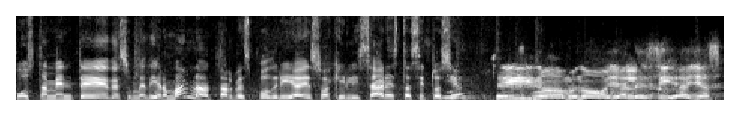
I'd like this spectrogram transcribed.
justamente de su media hermana. Tal vez podría eso agilizar esta situación. Sí, no, no ya les di, a ellas,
